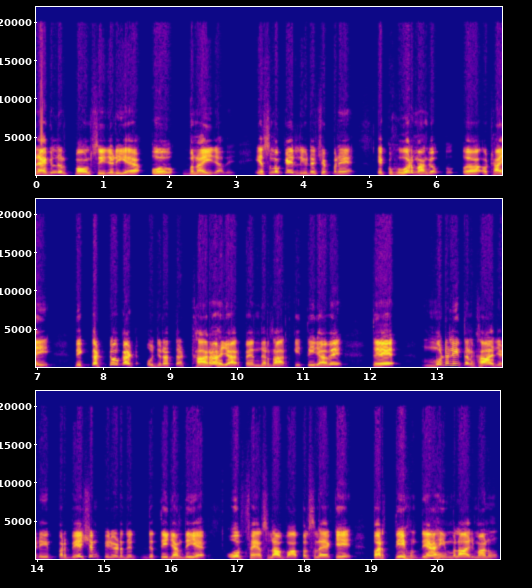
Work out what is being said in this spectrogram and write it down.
ਰੈਗੂਲਰ ਪਾਲਿਸੀ ਜਿਹੜੀ ਹੈ, ਉਹ ਬਣਾਈ ਜਾਵੇ। ਇਸ ਮੌਕੇ ਲੀਡਰਸ਼ਿਪ ਨੇ ਇੱਕ ਹੋਰ ਮੰਗ ਉਠਾਈ ਵੀ ਘੱਟੋ ਘੱਟ ਉਜਰਤ 18000 ਰੁਪਏ ਨਿਰਧਾਰਤ ਕੀਤੀ ਜਾਵੇ ਤੇ ਮੁੱਢਲੀ ਤਨਖਾਹ ਜਿਹੜੀ ਪ੍ਰਬੇਸ਼ਨ ਪੀਰੀਅਡ ਦੇ ਦਿੱਤੀ ਜਾਂਦੀ ਹੈ, ਉਹ ਫੈਸਲਾ ਵਾਪਸ ਲੈ ਕੇ ਭਰਤੀ ਹੁੰਦਿਆਂ ਹੀ ਮੁਲਾਜ਼ਮਾਂ ਨੂੰ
